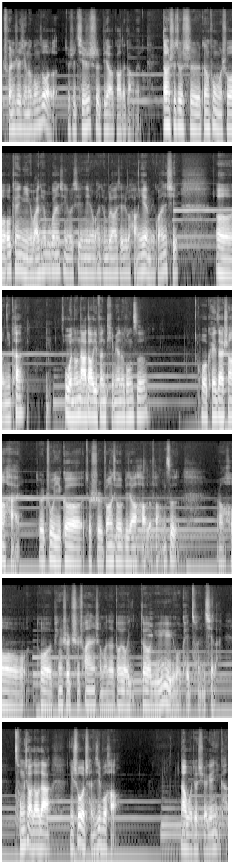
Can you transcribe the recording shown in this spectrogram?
纯执行的工作了，就是其实是比较高的岗位了。当时就是跟父母说，OK，你完全不关心游戏，你也完全不了解这个行业，没关系。呃，你看，我能拿到一份体面的工资，我可以在上海就是住一个就是装修比较好的房子。然后我平时吃穿什么的都有都有余裕，我可以存起来。从小到大，你说我成绩不好，那我就学给你看；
